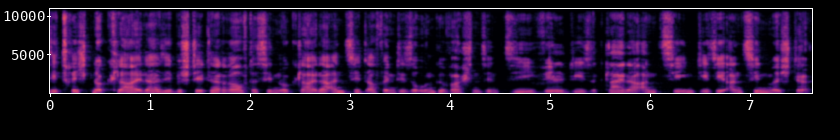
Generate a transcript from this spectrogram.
Sie trägt nur Kleider, sie besteht darauf, dass sie nur Kleider anzieht, auch wenn diese ungewaschen sind. Sie will diese Kleider anziehen, die sie anziehen möchte.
